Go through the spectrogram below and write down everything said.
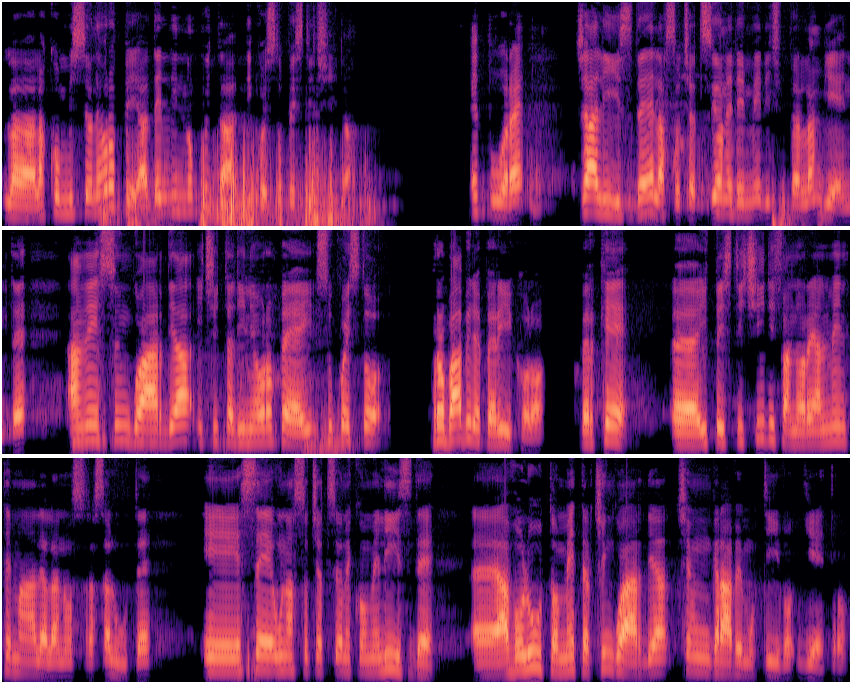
la, la Commissione europea dell'innocuità di questo pesticida. Eppure già l'ISDE, l'Associazione dei Medici per l'Ambiente, ha messo in guardia i cittadini europei su questo probabile pericolo, perché eh, i pesticidi fanno realmente male alla nostra salute e se un'associazione come l'ISDE eh, ha voluto metterci in guardia c'è un grave motivo dietro.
